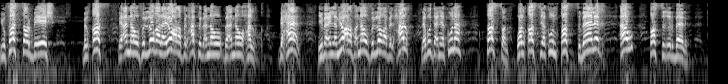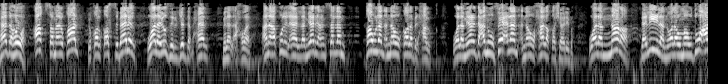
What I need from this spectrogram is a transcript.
يفسر بإيش؟ بالقص. لأنه في اللغة لا يعرف الحف بأنه, بأنه حلق. بحال. يبقى إن لم يعرف أنه في اللغة بالحلق لابد أن يكون قصا. والقص يكون قص بالغ أو قص غير بالغ. هذا هو. أقصى ما يقال يقال قص بالغ ولا يظهر الجلد بحال. من الأحوال. أنا أقول الآن لم يرد عن سلم قولا أنه قال بالحلق ولم يرد عنه فعلا أنه حلق شاربه ولم نرى دليلا ولو موضوعا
